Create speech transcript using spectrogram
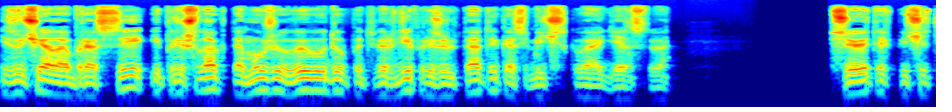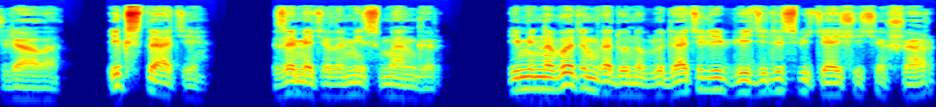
изучала образцы и пришла к тому же выводу, подтвердив результаты космического агентства. Все это впечатляло. И, кстати, заметила мисс Менгер, именно в этом году наблюдатели видели светящийся шар.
